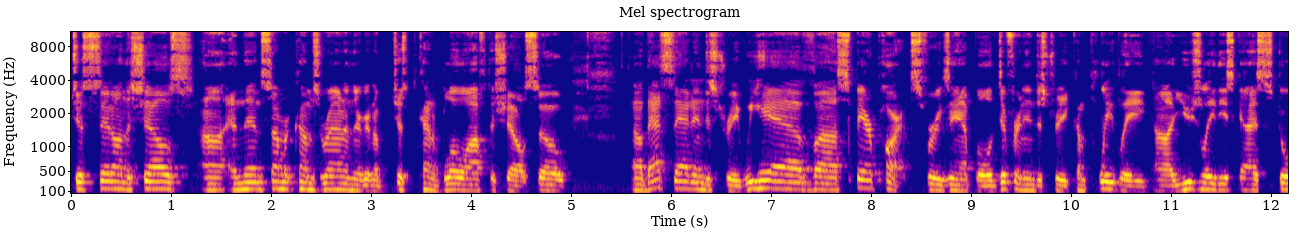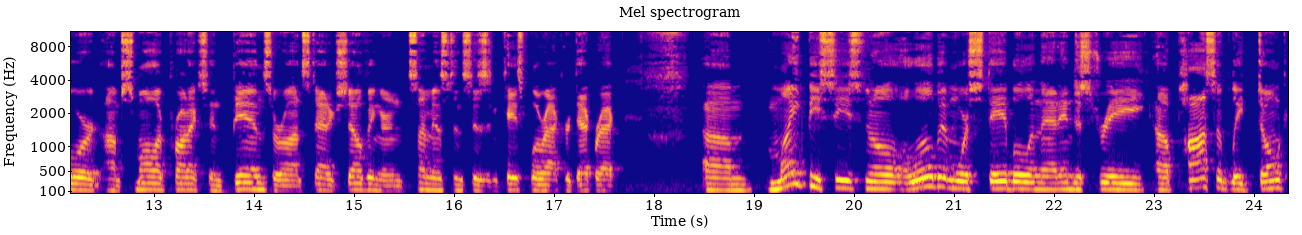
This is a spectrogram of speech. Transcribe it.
just sit on the shelves, uh, and then summer comes around and they're going to just kind of blow off the shelves. So uh, that's that industry. We have uh, spare parts, for example, different industry completely. Uh, usually these guys store um, smaller products in bins or on static shelving or in some instances in case flow rack or deck rack. Um, might be seasonal, a little bit more stable in that industry, uh, possibly don't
